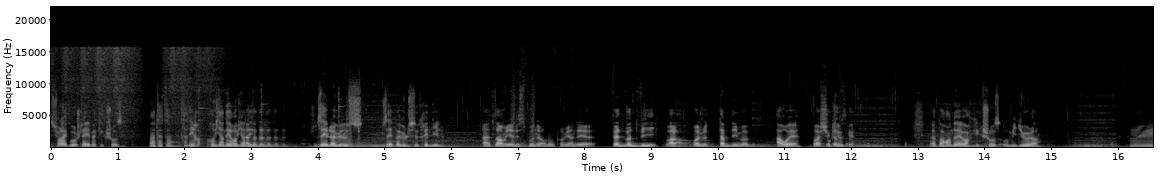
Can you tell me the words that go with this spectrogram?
sur la gauche, là, y a pas quelque chose? Attends, attends, attendez, re- reviendez, reviendez. Attends, attends, attends, attends. Je Vous avez pas vu le, vous avez pas vu le secret de l'île Attends, mais il y a des spawners, donc reviendez. Faites votre vie. Voilà, moi je tape des mobs. Ah ouais? Ouais, je suis comme ça. Euh, par contre, il doit y avoir quelque chose au milieu là. Hmm.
